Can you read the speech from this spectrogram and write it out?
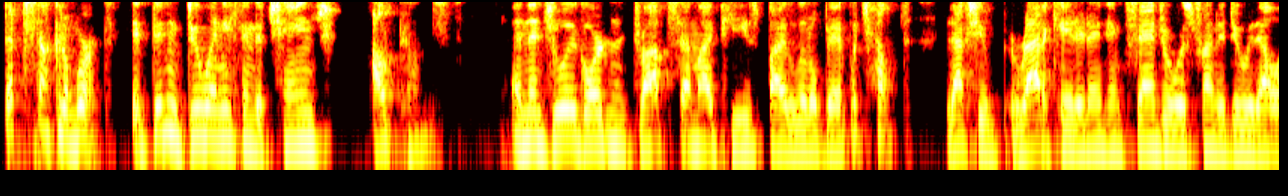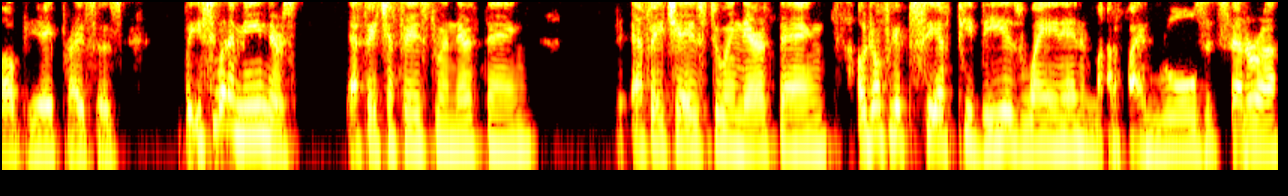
That's not going to work. It didn't do anything to change outcomes. And then Julia Gordon drops MIPs by a little bit, which helped. It actually eradicated anything Sandra was trying to do with LLPA prices. But you see what I mean? There's FHFA is doing their thing. FHA is doing their thing. Oh, don't forget the CFPB is weighing in and modifying rules, et cetera.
